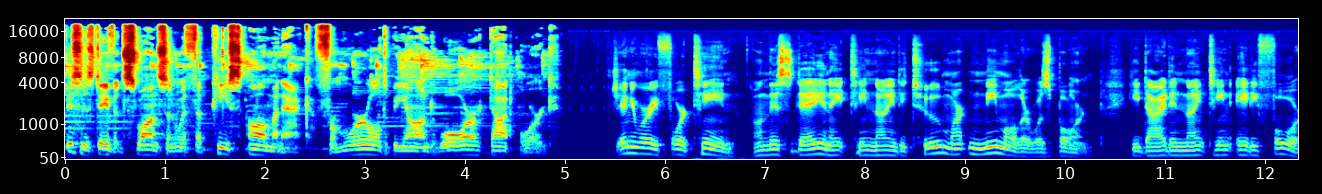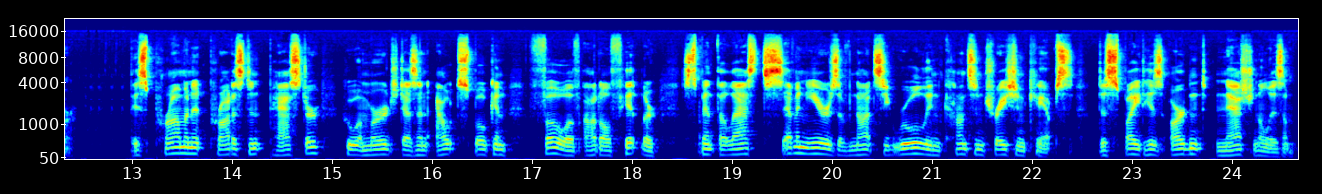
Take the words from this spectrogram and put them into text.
This is David Swanson with the Peace Almanac from worldbeyondwar.org. January 14. On this day in 1892, Martin Niemöller was born. He died in 1984. This prominent Protestant pastor, who emerged as an outspoken foe of Adolf Hitler, spent the last seven years of Nazi rule in concentration camps, despite his ardent nationalism.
